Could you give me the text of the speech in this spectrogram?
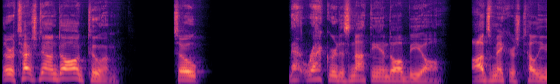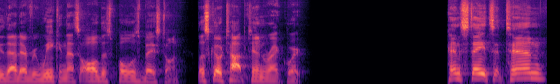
They're a touchdown dog to them. So that record is not the end all be all. Odds makers tell you that every week, and that's all this poll is based on. Let's go top 10 right quick. Penn State's at 10.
